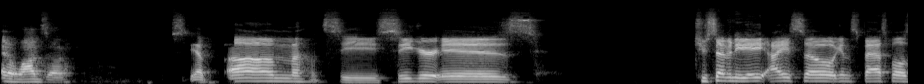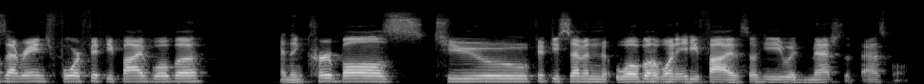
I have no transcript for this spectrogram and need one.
And Alonso. Yep. Um, let's see. Seager is 278 ISO against fastballs that range, 455 Woba, and then curveballs 257 Woba, 185. So he would match the fastball.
